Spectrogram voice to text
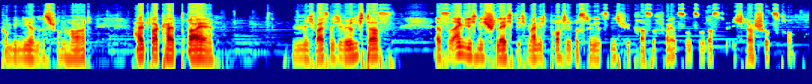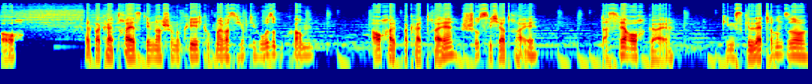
kombinieren ist schon hart. Haltbarkeit 3. Hm, ich weiß nicht, will ich das? Es ist eigentlich nicht schlecht. Ich meine, ich brauche die Rüstung jetzt nicht für krasse Fights und so, dass ich da Schutz drauf brauche. Haltbarkeit 3 ist demnach schon okay. Ich guck mal, was ich auf die Hose bekomme. Auch Haltbarkeit 3. Schusssicher 3. Das wäre auch geil. Gegen Skelette und so.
